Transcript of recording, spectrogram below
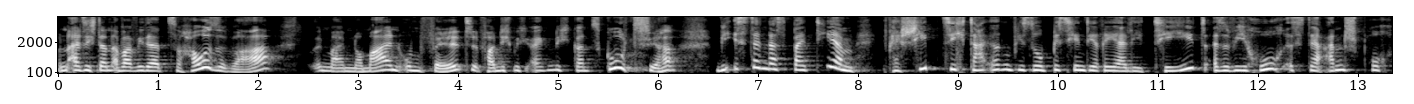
Und als ich dann aber wieder zu Hause war, in meinem normalen Umfeld, fand ich mich eigentlich ganz gut, ja. Wie ist denn das bei dir? Verschiebt sich da irgendwie so ein bisschen die Realität? Also wie hoch ist der Anspruch,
